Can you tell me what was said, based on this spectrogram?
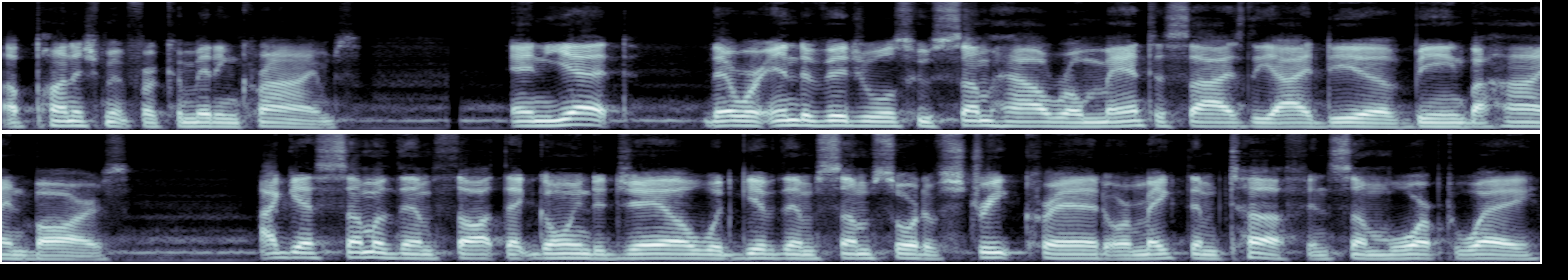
a punishment for committing crimes. And yet, there were individuals who somehow romanticized the idea of being behind bars. I guess some of them thought that going to jail would give them some sort of street cred or make them tough in some warped way.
